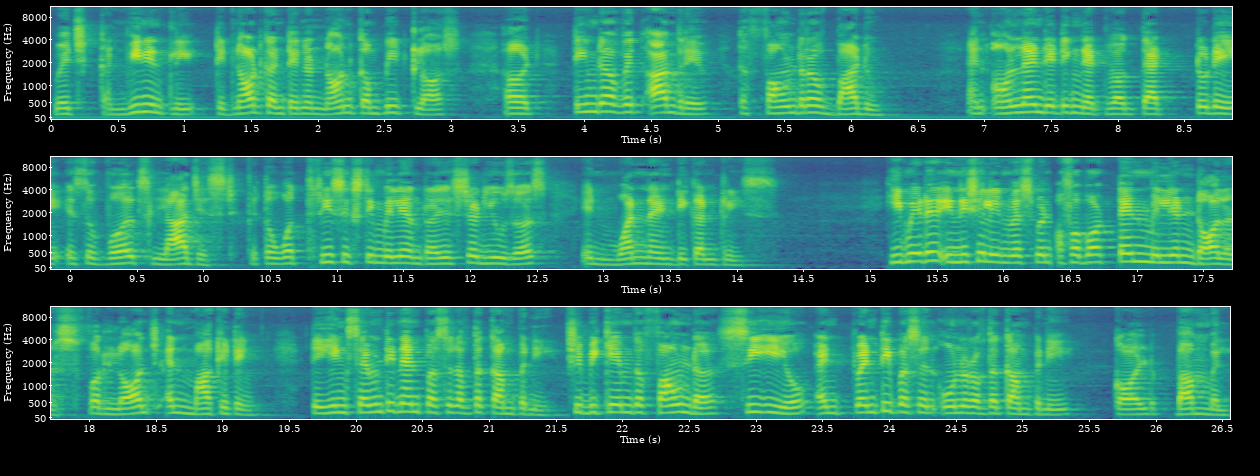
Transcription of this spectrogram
which conveniently did not contain a non compete clause, Herd teamed up with Andreev, the founder of Badoo, an online dating network that today is the world's largest with over 360 million registered users in 190 countries. He made an initial investment of about $10 million for launch and marketing, taking 79% of the company. She became the founder, CEO, and 20% owner of the company called Bumble.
